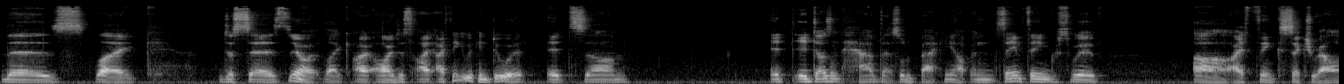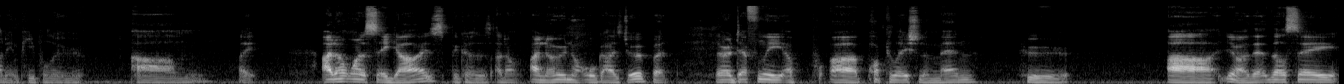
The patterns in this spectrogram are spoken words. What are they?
there's like just says you know like I, I just I, I think we can do it. It's um it it doesn't have that sort of backing up, and same things with uh, I think sexuality and people who um like I don't want to say guys because I don't I know not all guys do it, but there are definitely a, uh, population of men who uh you know they, they'll say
